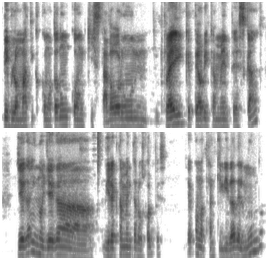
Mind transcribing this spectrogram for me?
diplomático, como todo un conquistador, un rey que teóricamente es Kang, llega y no llega directamente a los golpes. Ya con la tranquilidad del mundo,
